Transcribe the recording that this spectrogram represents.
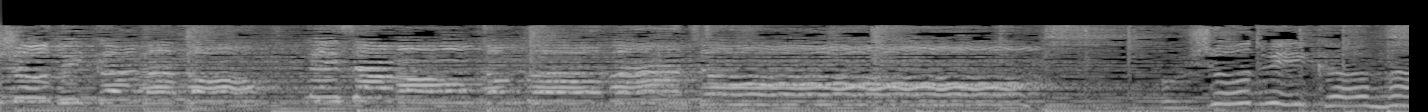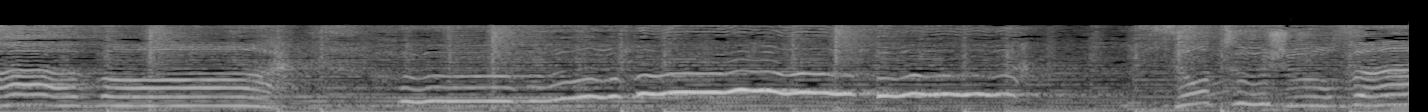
Aujourd'hui comme avant, les amants ont encore 20 ans. Aujourd'hui comme avant, ils ont toujours 20 ans.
